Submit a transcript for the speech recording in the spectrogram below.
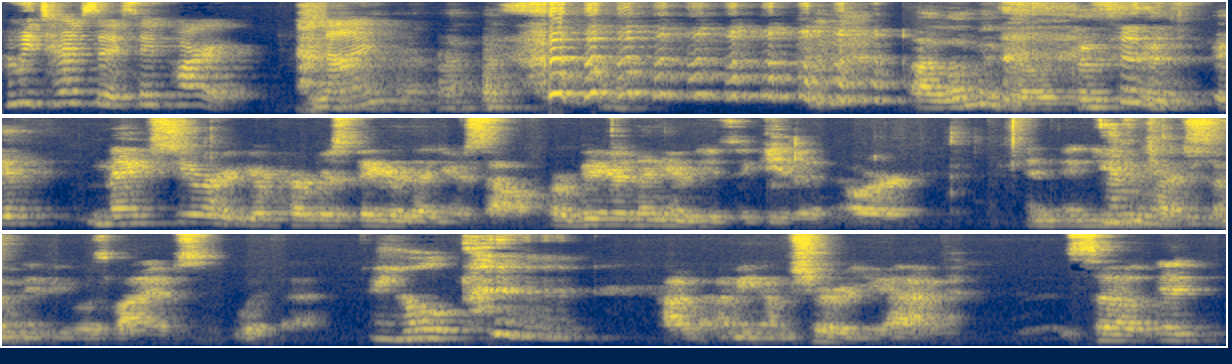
How many times did I say part? Nine. I love it though because it, it makes your your purpose bigger than yourself, or bigger than your music even, or and, and you can touch so many people's lives with that. I hope. I, I mean, I'm sure you have. So it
